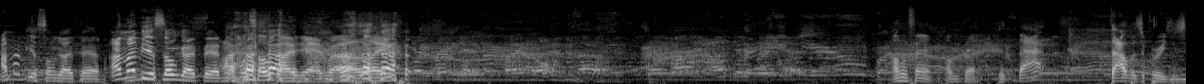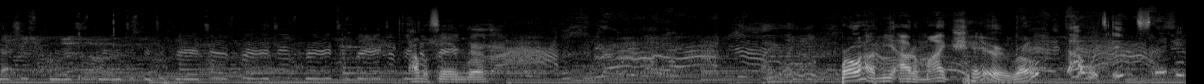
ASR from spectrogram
I might be a Sumgai fan. I might be a Sumgai fan. I'm a Sumgai fan, bro. Like, I'm a fan. I'm a fan. 'Cause that, that was a crazy set. I'm a fan, bro. Bro had me out of my chair, bro. That was insane.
